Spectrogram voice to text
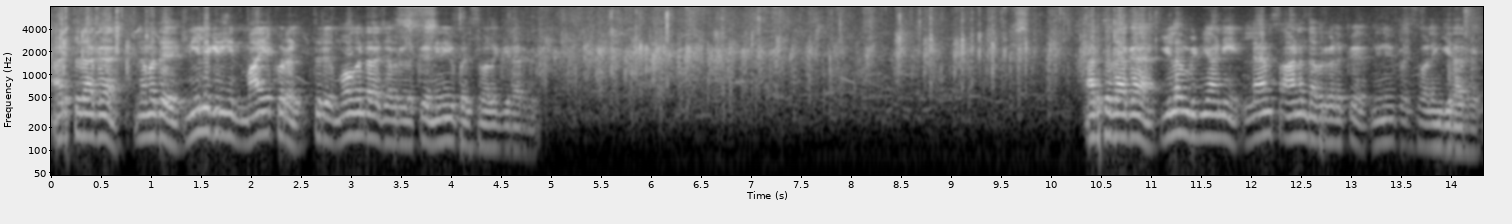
அடுத்ததாக நமது நீலகிரியின் மாயக்குரல் திரு மோகன்ராஜ் அவர்களுக்கு நினைவு பரிசு வழங்குகிறார்கள். அடுத்ததாக இளம் விஞ்ஞானி லாம்ஸ் ஆனந்த் அவர்களுக்கு நினைவு பரிசு வழங்குகிறார்கள்.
